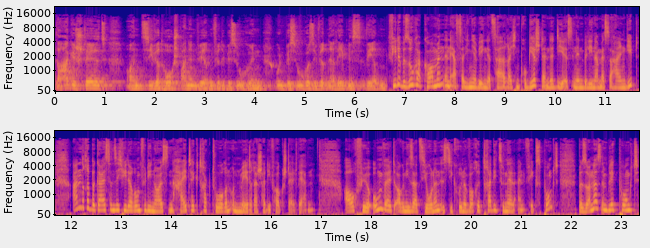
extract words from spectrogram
dargestellt und sie wird hochspannend werden für die Besucherinnen und Besucher. Sie wird ein Erlebnis werden. Viele Besucher kommen in erster Linie wegen der zahlreichen Probierstände, die es in den Berliner Messehallen gibt. Andere begeistern sich wiederum für die neuesten Hightech-Traktoren und Mähdrescher, die vorgestellt werden. Auch für Umweltorganisationen ist die Grüne Woche traditionell ein Fixpunkt. Besonders im Blickpunkt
